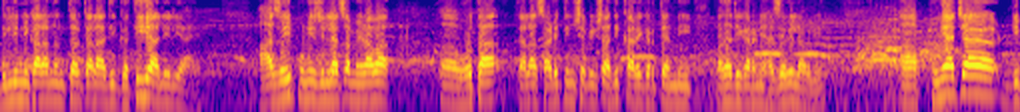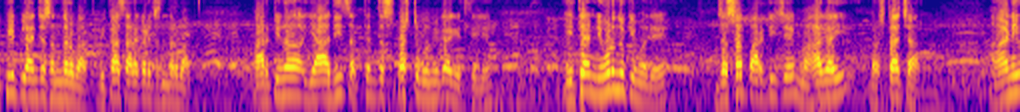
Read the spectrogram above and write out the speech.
दिल्ली निकालानंतर त्याला अधिक गतीही आलेली आहे. आजही पुणे जिल्ह्याचा मेळावा होता. त्याला साडेतीनशेपेक्षा अधिक कार्यकर्त्यांनी पदाधिकाऱ्यांनी हजेरी लावली. पुण्याच्या डी पी प्लॅनच्या संदर्भात विकास आराखड्याच्या संदर्भात पार्टीनं याआधीच अत्यंत स्पष्ट भूमिका घेतलेली आहे. येत्या निवडणुकीमध्ये जसं पार्टीचे महागाई भ्रष्टाचार आणि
